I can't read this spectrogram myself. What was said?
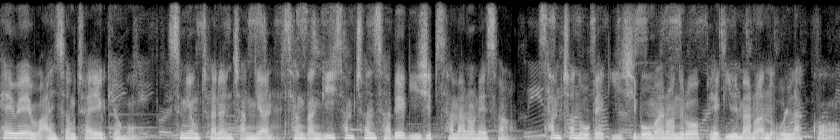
해외 완성차의 경우 승용차는 작년 상반기 3,424만원에서 3,525만원으로 101만원 올랐고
